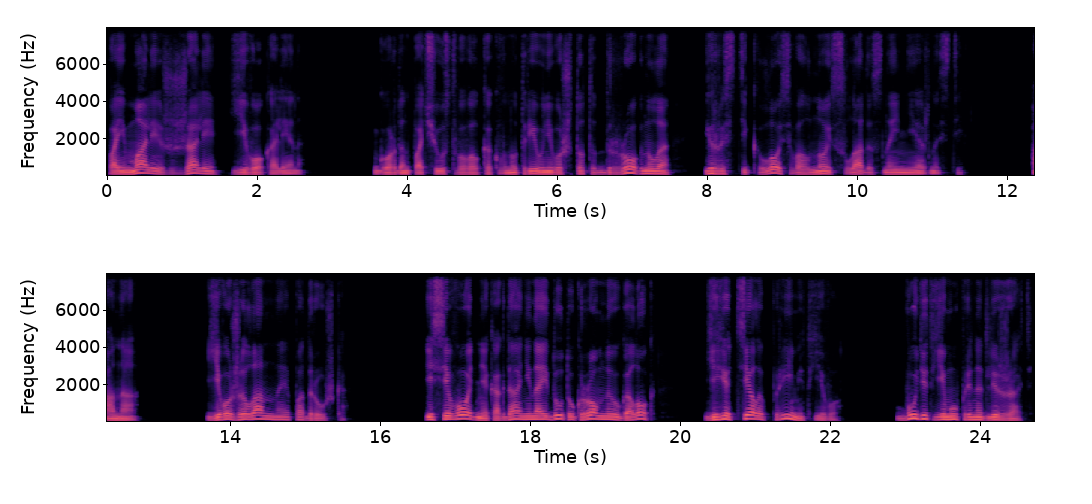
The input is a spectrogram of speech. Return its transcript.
поймали, сжали его колено. Гордон почувствовал, как внутри у него что-то дрогнуло и растеклось волной сладостной нежности. Она, его желанная подружка. И сегодня, когда они найдут укромный уголок, ее тело примет его, будет ему принадлежать.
